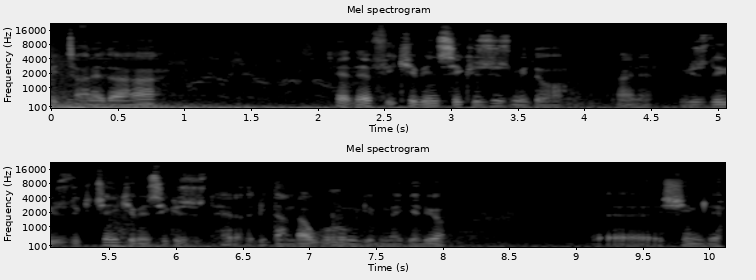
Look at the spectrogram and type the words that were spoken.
Bir tane daha. Hedef 2800 müydü o? Aynen. %100'lük için 2800. Herhalde bir tane daha vururum gibime geliyor. Ee, şimdi.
